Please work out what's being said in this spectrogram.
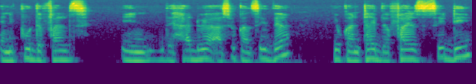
and you put the files in the hardware as you can see there you can type the files cd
